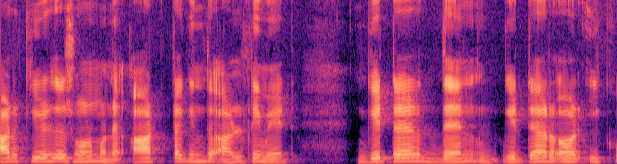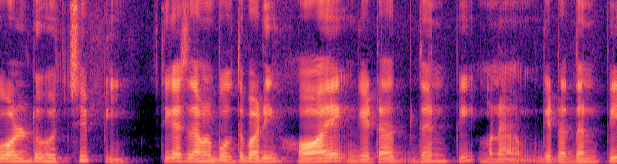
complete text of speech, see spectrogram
আর কিউয়ের সাথে সমান মানে আটটা কিন্তু ultimate greater than greater or equal to হচ্ছে পি ঠিক আছে? আমরা বলতে পারি হয় গ্রেটার দেন পি মানে গ্রেটার দেন পি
